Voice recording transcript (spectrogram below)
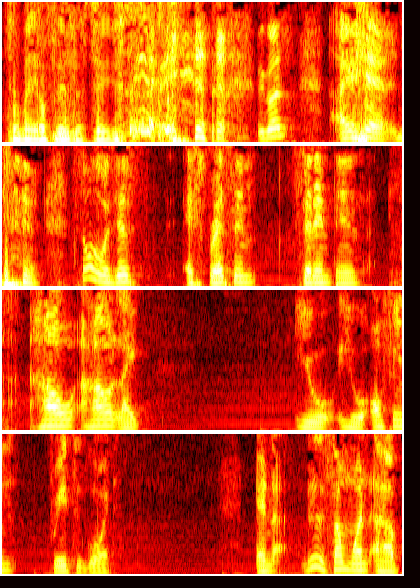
So many of has changed. because I heard someone was just expressing certain things, how how like you you often pray to God, and this is someone I have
